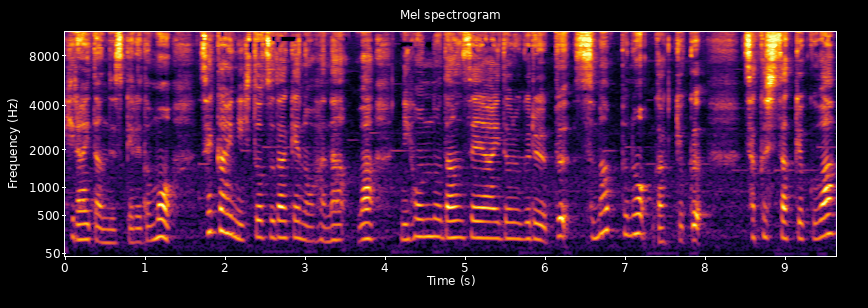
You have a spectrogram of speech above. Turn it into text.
開いたんですけれども「世界に一つだけの花」は日本の男性アイドルグループ SMAP の楽曲。作詞作曲は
